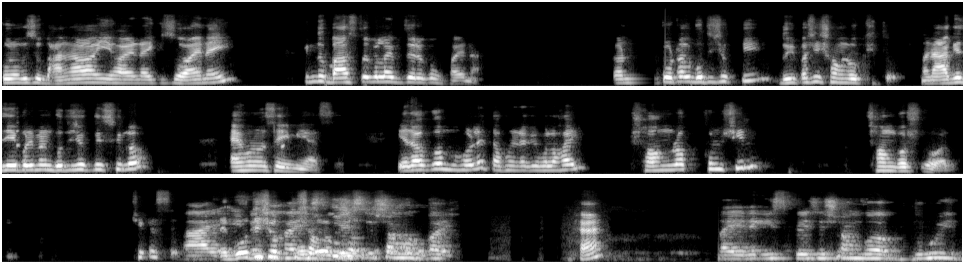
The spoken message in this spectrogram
কোনো কিছু ভাঙাভাঙি হয় নাই কিছু হয় নাই কিন্তু বাস্তবে লাইফ তো এরকম হয় না। কারণ টোটাল গতিশক্তি দুই পাশেই সংরক্ষিত। মানে আগে যে পরিমাণ গতিশক্তি ছিল এখনও সেমই আছে। এরকম হলে তখন এটাকে বলা হয় সংরক্ষণশীল সংঘর্ষ আর কি। ঠিক আছে? গতিশক্তি সংরক্ষণ। সম্ভব ভাই। হ্যাঁ? ভাই এটা কি স্পেসে সম্ভব? দুই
